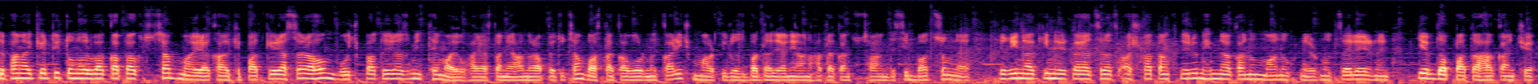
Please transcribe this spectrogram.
Ստեփանակերտի տոնորվա կապակցությամբ Մայրաքաղաքի պատկերասրահում ոչ պատերազմին թեմայով Հայաստանի Հանրապետության վաստակավոր նկարիչ Մարտիրոս Բադալյանի անհատական ցուցահանդեսի բացումն է։ Հեղինակի ներկայացրած աշխատանքներում հիմնականում մանուկներն ու ծերերն են, եւ դա պատահական չէ։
